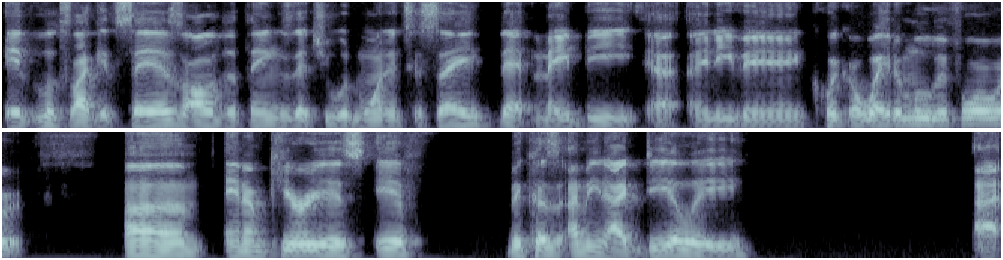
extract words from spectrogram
it looks like it says all of the things that you would want it to say that may be a, an even quicker way to move it forward. Um and i'm curious if because i mean ideally i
